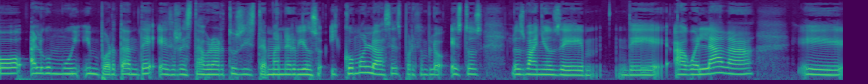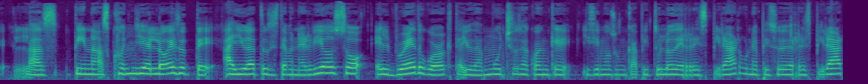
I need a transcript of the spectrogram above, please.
O algo muy importante es restaurar tu sistema nervioso. ¿Y cómo lo haces? Por ejemplo, estos, los baños de, de agua helada, eh, las tinas con hielo, eso te ayuda a tu sistema nervioso. El breathwork te ayuda mucho. ¿Se acuerdan que hicimos un capítulo de respirar, un episodio de respirar?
